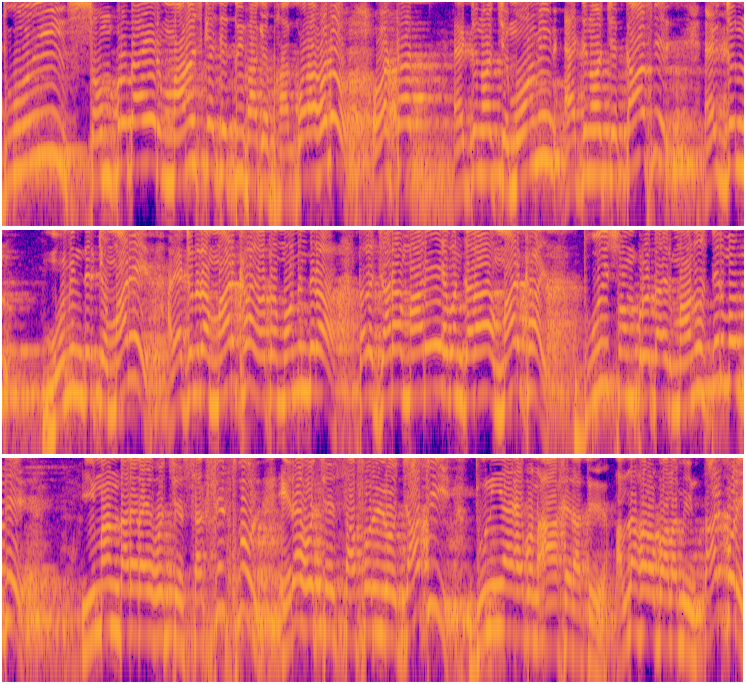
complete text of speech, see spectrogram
দুই সম্প্রদায়ের মানুষকে যে দুই ভাগে ভাগ করা হলো, অর্থাৎ একজন হচ্ছে মমিন, একজন হচ্ছে কাফির, একজন মমিনদেরকে মারে, আর একজনেরা মার খায়, অর্থাৎ মমিনদেরা, তাহলে যারা মারে এবং যারা মার খায়, দুই সম্প্রদায়ের মানুষদের মধ্যে ইমানদারেরাই হচ্ছে সাকসেসফুল এরা হচ্ছে সাফল্য জাতি দুনিয়া এবং আখেরাতে। আল্লাহ রব আলমিন তারপরে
